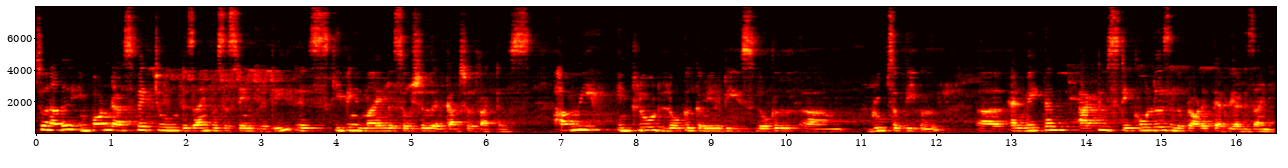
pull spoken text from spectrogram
So another important aspect to design for sustainability is keeping in mind the social and cultural factors. How do we include local communities, local um, groups of people, uh, and make them active stakeholders in the product that we are designing?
